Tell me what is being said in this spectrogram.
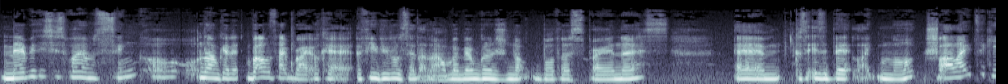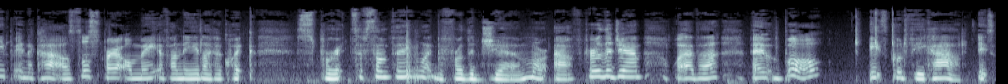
maybe this is why I'm single. No, I'm kidding. But I was like, right, okay, a few people said that now. Maybe I'm to just not bother spraying this. Um, because it is a bit like much. But I like to keep it in the car. I'll still spray it on me if I need like a quick spritz of something, like before the gym or after the gym, whatever. Um, but it's good for your car. It's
